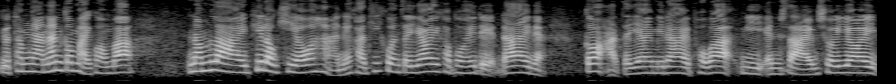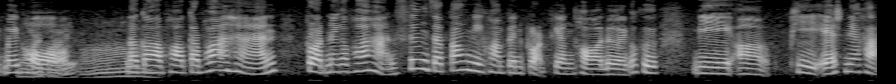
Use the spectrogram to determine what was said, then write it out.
หยุดทำงานนั่นก็หมายความว่า น้ำลายที่เราเคี้ยวอาหารเนี่ยค่ะที่ควรจะย่อยคาร์โบไฮเดรตได้เนี่ย ก็อาจจะย่อยไม่ได้ เพราะว่ามีเอนไซม์ช่วยย่อยไม่พอน้อ ยไปอ๋อแล้วก็พอกระเพาะอาหารกรดในกระเพาะอาหารซึ่งจะต้องมีความเป็นกรดเพียงพอเลยก็คือมีเอ่อ pH เนี่ยค่ะ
